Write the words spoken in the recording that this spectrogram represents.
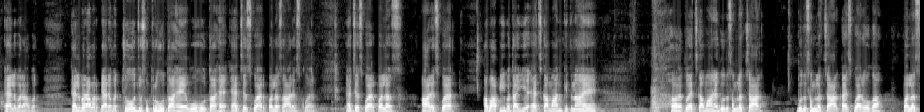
एल बराबर। एल बराबर, प्यारे बच्चों, जो सूत्र होता है, वो होता है H square plus R square. H square plus R square. अब आप ही बताइए, एच का मान कितना है? हाँ तो एच का मान है दो दशमलव चार। दो दशमलव चार का स्क्वायर होगा प्लस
